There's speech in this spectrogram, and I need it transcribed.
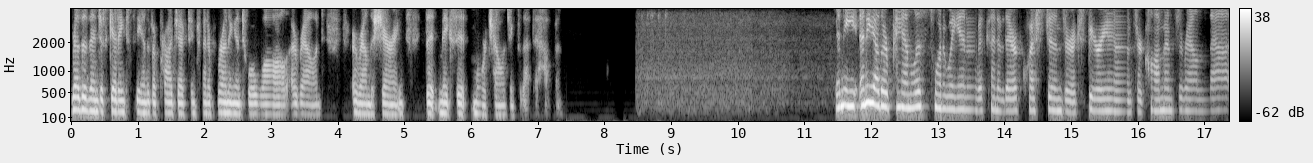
rather than just getting to the end of a project and kind of running into a wall around, around the sharing that makes it more challenging for that to happen. Any, any other panelists want to weigh in with kind of their questions or experience or comments around that?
